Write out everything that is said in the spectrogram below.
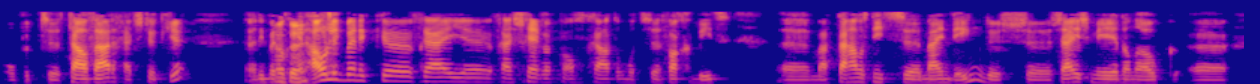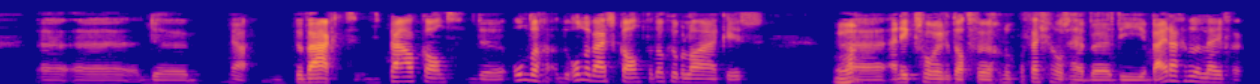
op het uh, taalvaardigheidsstukje. Die ben okay. Inhoudelijk ben ik vrij, vrij scherp als het gaat om het vakgebied. maar taal is niet mijn ding. Dus zij is meer dan ook de, ja, bewaakt de taalkant, de, onder, de onderwijskant, wat ook heel belangrijk is. Ja. en ik zorg dat we genoeg professionals hebben die een bijdrage willen leveren.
